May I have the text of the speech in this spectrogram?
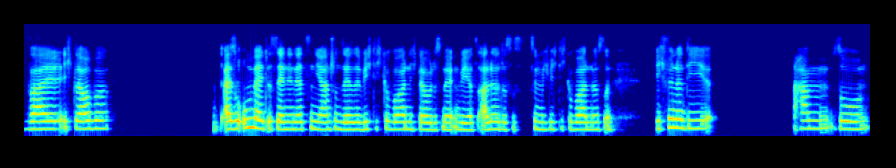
weil ich glaube, also Umwelt ist ja in den letzten Jahren schon sehr, sehr wichtig geworden. Ich glaube, das merken wir jetzt alle, dass es ziemlich wichtig geworden ist. Und ich finde, die haben so,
